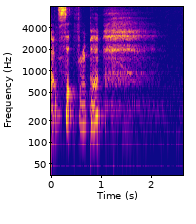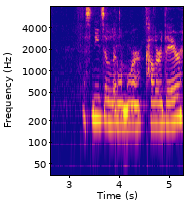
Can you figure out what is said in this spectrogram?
That sit for a bit. This needs a little more color there.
